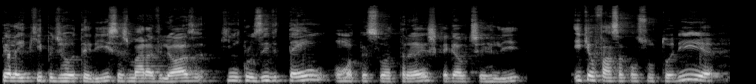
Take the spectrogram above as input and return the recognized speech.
pela equipe de roteiristas maravilhosa, que inclusive tem uma pessoa trans, que é Gautier Lee, e que eu faço a consultoria.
